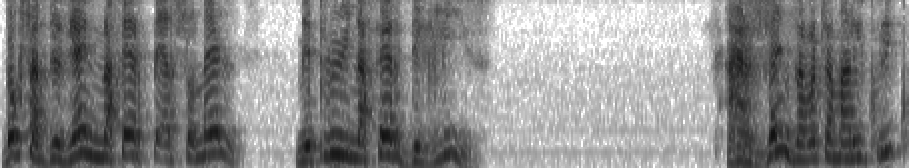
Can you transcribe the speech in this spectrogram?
donc ça devient une affaire personnelle mais plus une affaire d'église Ary zay ny zavatra marikoriko,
